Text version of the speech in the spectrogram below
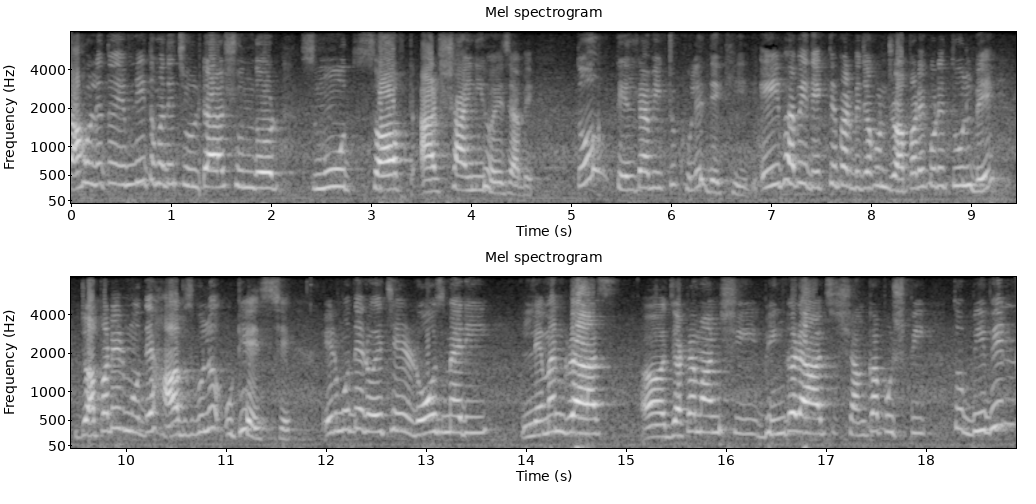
তাহলে তো এমনিই তোমাদের চুলটা সুন্দর স্মুথ সফট আর শাইনি হয়ে যাবে। তো তেলটা আমি একটু খুলে দেখিয়ে দিই। এইভাবেই দেখতে পারবে যখন ড্রপারে করে তুলবে ড্রপারের মধ্যে হার্বসগুলো উঠে এসছে। এর মধ্যে রয়েছে রোজম্যারি লেমন গ্রাস জটামানসি ভিঙ্গরাজ শঙ্খাপুষ্পী তো বিভিন্ন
